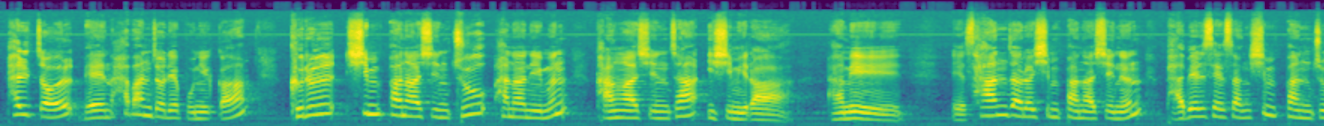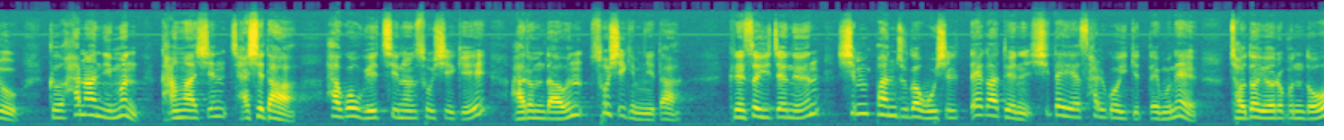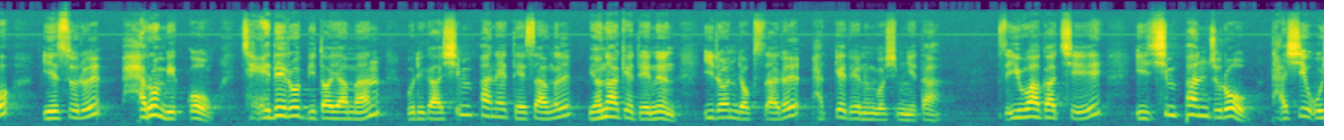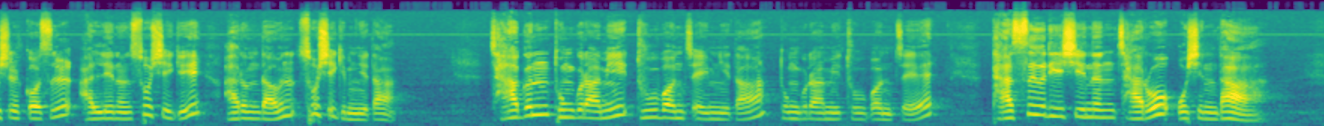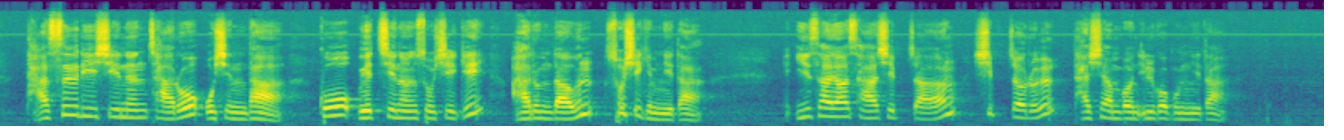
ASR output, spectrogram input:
8절 맨 하반절에 보니까 그를 심판하신 주 하나님은 강하신 자이심이라. 아멘. 예, 사한 자를 심판하시는 바벨 세상 심판주 그 하나님은 강하신 자시다 하고 외치는 소식이 아름다운 소식입니다. 그래서 이제는 심판주가 오실 때가 된 시대에 살고 있기 때문에 저도 여러분도 예수를 바로 믿고 제대로 믿어야만 우리가 심판의 대상을 면하게 되는 이런 역사를 받게 되는 것입니다. 이와 같이 이 심판주로 다시 오실 것을 알리는 소식이 아름다운 소식입니다. 작은 동그라미 두 번째입니다. 동그라미 두 번째. 다스리시는 자로 오신다. 다스리시는 자로 오신다. 고 외치는 소식이 아름다운 소식입니다. 이사야 40장 10절을 다시 한번 읽어봅니다.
